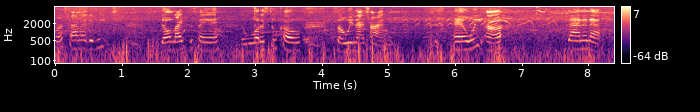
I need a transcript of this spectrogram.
First time at the beach. Don't like the sand. The water's too cold, so we're not trying it. And we are signing out.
